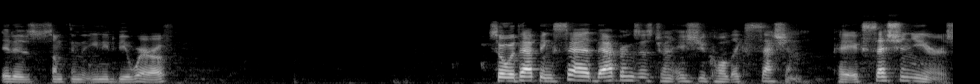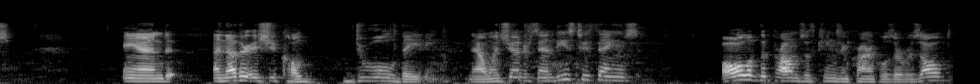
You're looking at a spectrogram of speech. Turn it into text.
it is something that you need to be aware of. So with that being said, that brings us to an issue called accession. Okay, accession years. And another issue called dual dating. Now, once you understand these two things, all of the problems with Kings and Chronicles are resolved.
